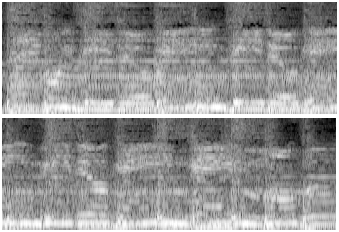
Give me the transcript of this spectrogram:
Temo i videogame, videogame, videogame, game over.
